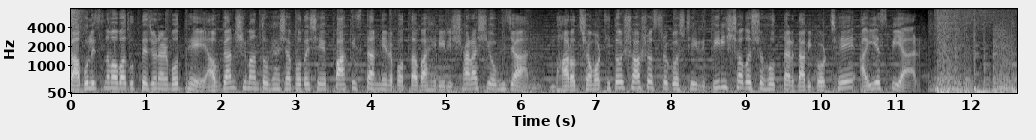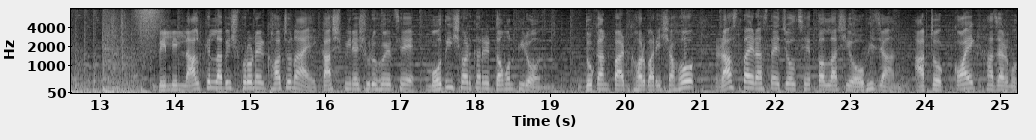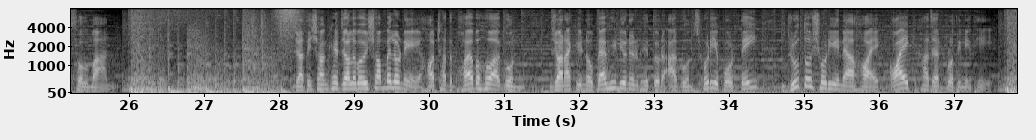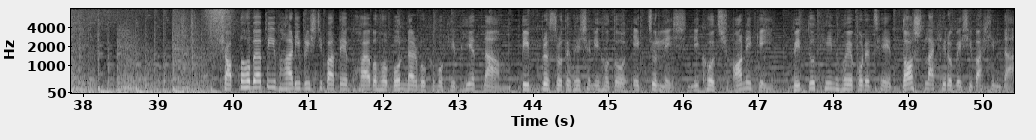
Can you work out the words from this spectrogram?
কাবুল ইসলামাবাদ উত্তেজনার মধ্যে আফগান সীমান্ত ঘেঁষা প্রদেশে পাকিস্তান নিরাপত্তা বাহিনীর সারাশি অভিযান। ভারত সমর্থিত সশস্ত্র গোষ্ঠীর তিরিশ সদস্য হত্যার দাবি করছে আইএসপিআর। দিল্লির লালকেল্লা বিস্ফোরণের ঘটনায় কাশ্মীরে শুরু হয়েছে মোদী সরকারের দমনপীড়ন। দোকানপাট, ঘরবাড়ি সহ রাস্তায় রাস্তায় চলছে তল্লাশি অভিযান। আটক কয়েক হাজার মুসলমান। জাতিসংঘের জলবায়ু সম্মেলনে হঠাৎ ভয়াবহ আগুন জনাকীর্ণ প্যাভিলিয়নের ভেতর আগুন ছড়িয়ে পড়তেই দ্রুত সরিয়ে নেওয়া হয় কয়েক হাজার প্রতিনিধি। সপ্তাহব্যাপী ভারী বৃষ্টিপাতে ভয়াবহ বন্যার মুখোমুখি ভিয়েতনাম। তীব্র স্রোতে ভেসে নিহত একচল্লিশ, নিখোঁজ অনেকেই বিদ্যুৎহীন হয়ে পড়েছে দশ লাখেরও বেশি বাসিন্দা।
